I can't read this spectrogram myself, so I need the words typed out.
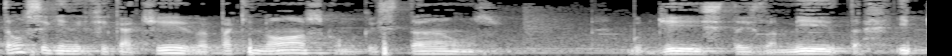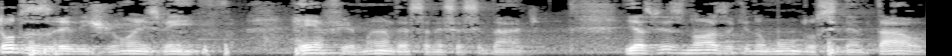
tão significativa para que nós, como cristãos, budista, islamita e todas as religiões vêm reafirmando essa necessidade. E às vezes nós aqui no mundo ocidental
